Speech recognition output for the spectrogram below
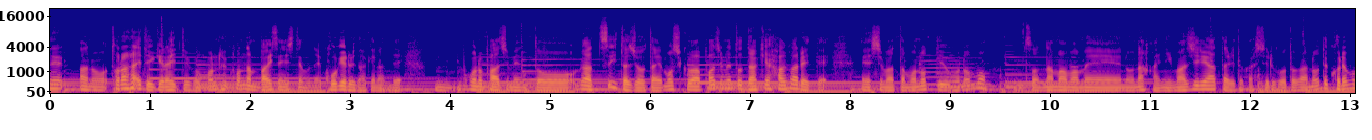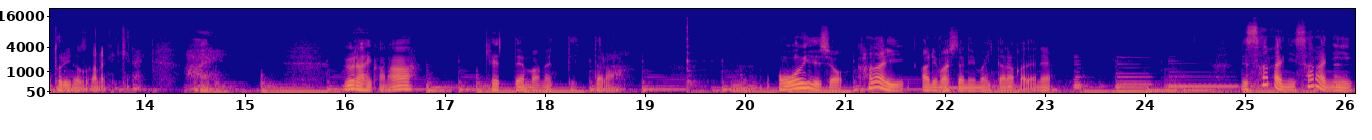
ね、あの取らないといけないっていうかこんこんなん焙煎してもね焦げるだけなんで、うん、このパーチメントがついた状態もしくはパーチメントだけ剥がれて、え、しまったものっていうものも、うん、その生豆の中に混じり合ったりとかしてることがあるのでこれも取り除かなきゃいけない。はい。ぐらいかな。欠点豆って言ったら、うん、多いでしょう。かなりありましたね今言った中でね。でさらにさらに、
